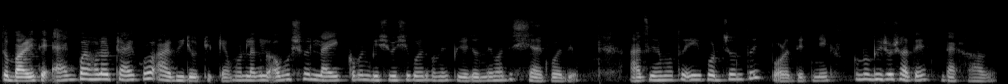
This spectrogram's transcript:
তো বাড়িতে একবার হলেও ট্রাই করো আর ভিডিওটি কেমন লাগল অবশ্যই লাইক কমেন্ট বেশি বেশি করে তোমাদের প্রিয়জনদের মাঝে শেয়ার করে দিও। আজকের মতো এই পর্যন্তই, পরের দিন নেক্সট কোনো ভিডিওর সাথে দেখা হবে।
